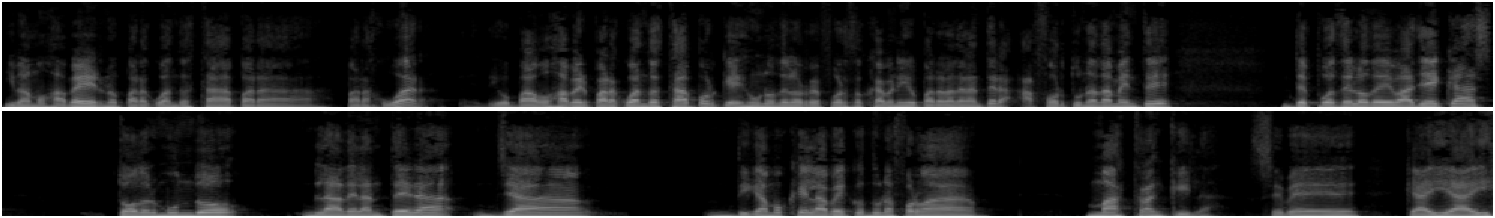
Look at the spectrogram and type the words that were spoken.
y vamos a ver, ¿no? Para cuándo está para, para jugar. Digo, vamos a ver para cuándo está porque es uno de los refuerzos que ha venido para la delantera. Afortunadamente, después de lo de Vallecas, todo el mundo, la delantera ya, digamos que la ve de una forma más tranquila. Se ve que ahí hay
